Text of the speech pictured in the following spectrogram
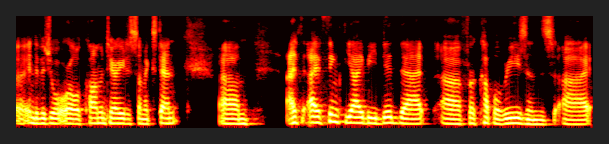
uh, individual oral commentary to some extent. Um, I, th- I, think the IB did that uh, for a couple reasons. Uh,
